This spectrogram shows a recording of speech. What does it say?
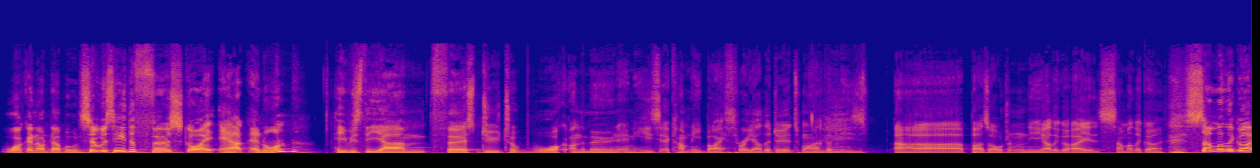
Walking on the moon. So was he the first guy out and on? He was the um, first dude to walk on the moon, and he's accompanied by three other dudes. One of them is uh, Buzz Aldrin. The other guy is some other guy. Some other guy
